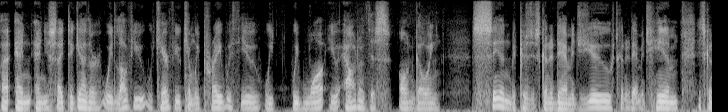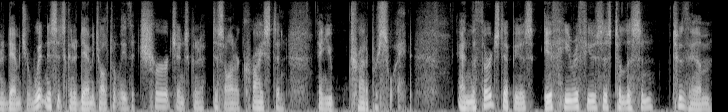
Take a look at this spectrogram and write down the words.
Uh, and, and you say together, We love you, we care for you, can we pray with you? We we want you out of this ongoing sin because it's going to damage you, it's going to damage him, it's going to damage your witness, it's going to damage ultimately the church, and it's going to dishonor Christ, and, and you try to persuade. And the third step is if he refuses to listen to them,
